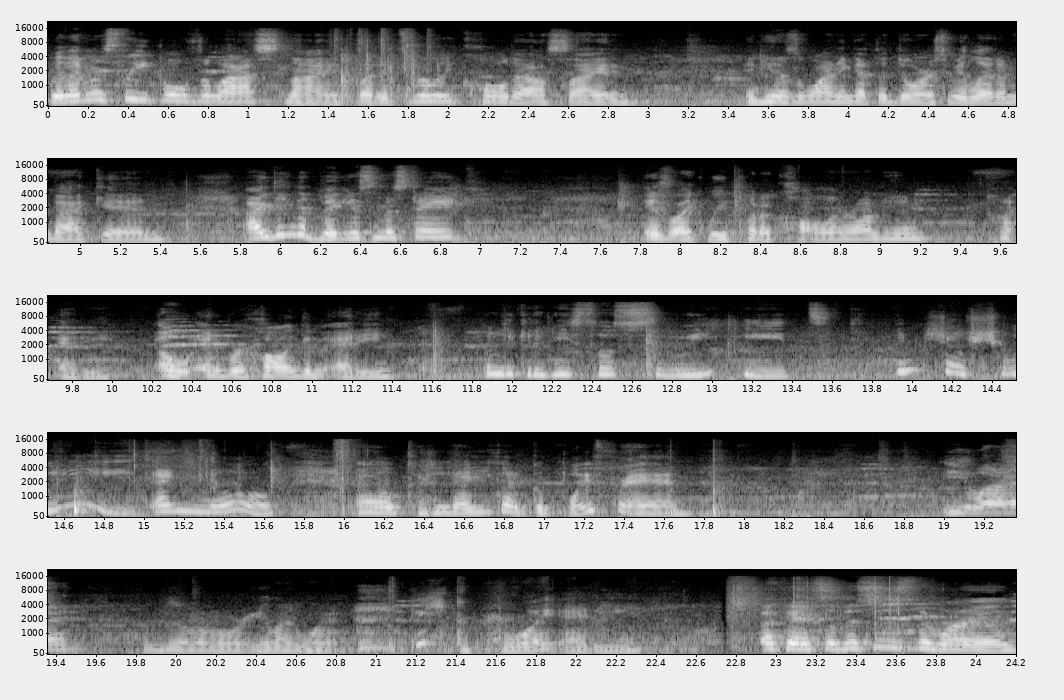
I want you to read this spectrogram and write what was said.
We let him sleep over last night, but it's really cold outside, and he was whining at the door, so we let him back in. I think the biggest mistake is like we put a collar on him. Not Eddie. Oh, and we're calling him Eddie. But look at him, he's so sweet. I'm so sweet. I know. Oh, Kufla, you got a good boyfriend. Eli, I don't know where Eli went. He's a good boy, Eddie. Okay, so this is the room.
